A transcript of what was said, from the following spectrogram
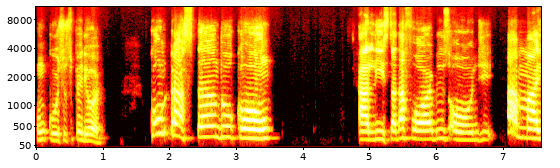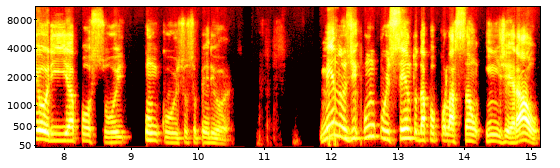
um curso superior contrastando com a lista da Forbes, onde a maioria possui um curso superior. Menos de 1% da população em geral,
